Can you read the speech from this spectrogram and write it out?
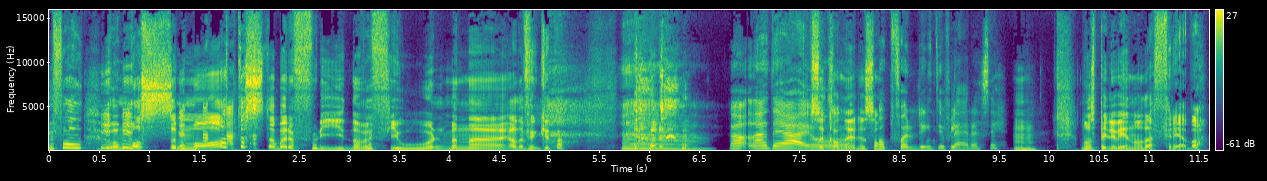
vi faen. Det var masse mat, ass! Det er bare å fly den over fjorden. Men eh, ja, det funket, da. Ah. ja, nei, det er jo det sånn. oppfordring til flere, si. Mm. Nå spiller vi inn, og det er fredag.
